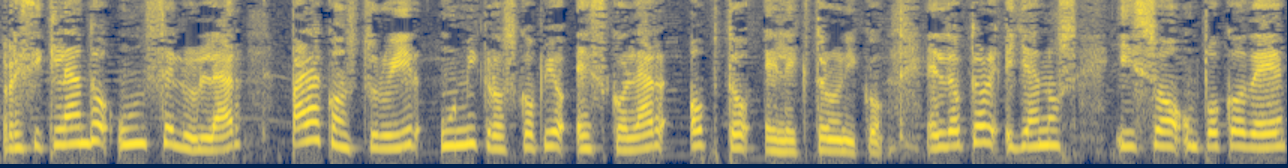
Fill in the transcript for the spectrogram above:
reciclando un celular para construir un microscopio escolar optoelectrónico. El doctor ya nos hizo un poco de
